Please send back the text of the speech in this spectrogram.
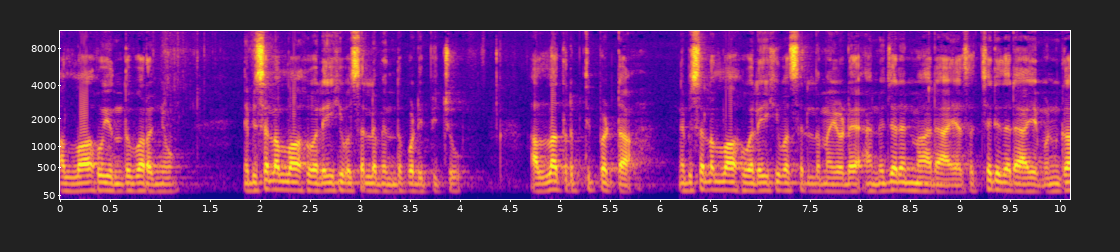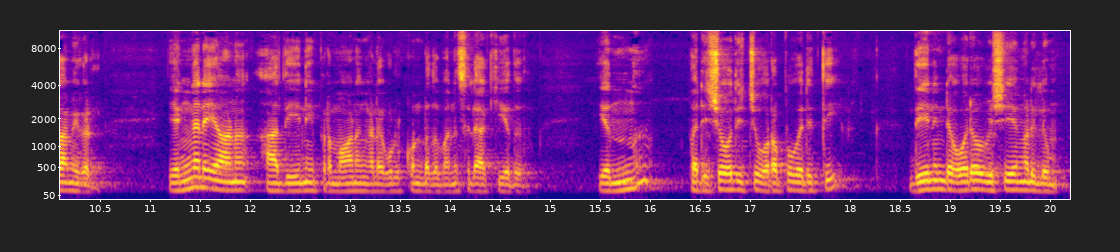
അള്ളാഹു എന്തു പറഞ്ഞു? നബി സല്ലല്ലാഹു അലൈഹി വസല്ലം എന്ത് പഠിപ്പിച്ചു? അള്ളാഹ് തൃപ്തിപ്പെട്ട നബി സല്ലല്ലാഹു അലൈഹി വസല്ലമ്മയുടെ അനുചരന്മാരായ സച്ചരിതരായ മുൻഗാമികൾ എങ്ങനെയാണ് ആ ദീനി പ്രമാണങ്ങളെ ഉൾക്കൊണ്ടത് മനസ്സിലാക്കിയത് എന്ന് പരിശോധിച്ച് ഉറപ്പുവരുത്തി ദീനിന്റെ ഓരോ വിഷയങ്ങളിലും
